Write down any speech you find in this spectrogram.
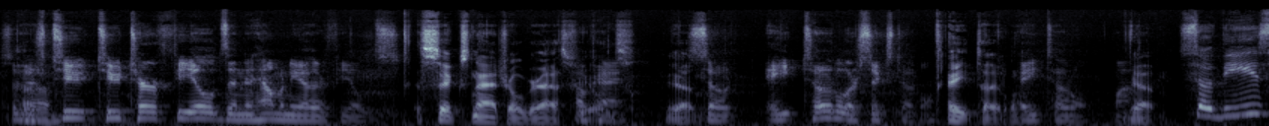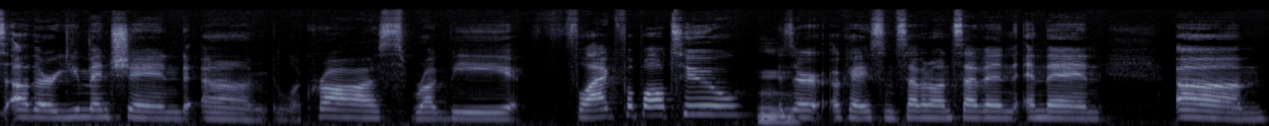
So there's two two turf fields, and then how many other fields? Six natural grass Okay. fields. Yep. So eight total or six total? Eight total. Eight total. Wow. Yep. So these other you mentioned um, lacrosse, rugby, flag football too. Is there okay some seven on seven, and then um,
